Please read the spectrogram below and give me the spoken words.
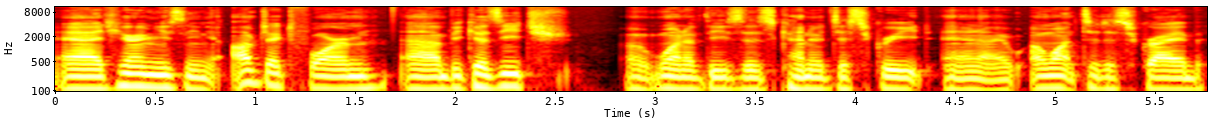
And here I'm using the object form uh, because each uh, one of these is kind of discrete and I, I want to describe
